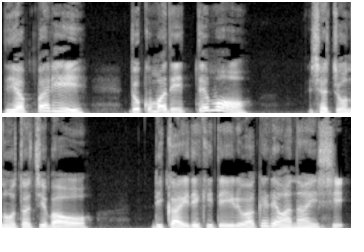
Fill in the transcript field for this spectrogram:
で、やっぱり、どこまで行っても、社長のお立場を理解できているわけではないし、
